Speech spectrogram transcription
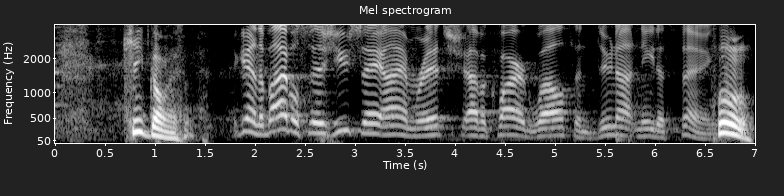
Keep going. Again, the Bible says, You say, I am rich, I've acquired wealth, and do not need a thing. Hmm.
